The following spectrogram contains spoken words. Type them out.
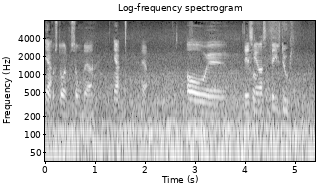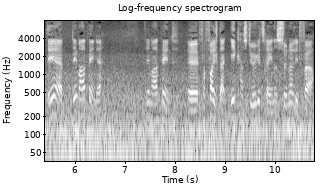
Ja. hvor stor en person det er. Ja. Ja. Og øh, Det er sikkert også en del duk. det, er, det er meget pænt, ja. Det er meget pænt. Øh, for folk, der ikke har styrketrænet synderligt før,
